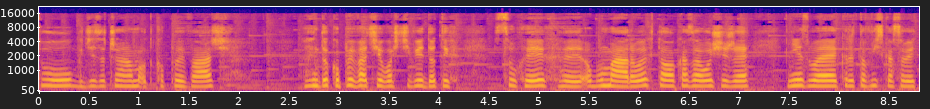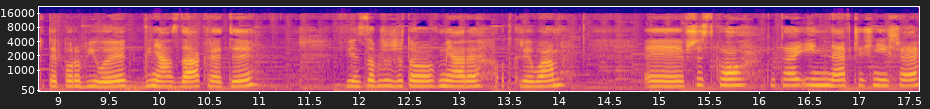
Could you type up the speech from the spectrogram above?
Tu, gdzie zaczęłam odkopywać, dokopywać się właściwie do tych suchych, y, obumarłych, to okazało się, że niezłe kretowiska sobie tutaj porobiły, gniazda, krety. Więc dobrze, że to w miarę odkryłam. E, Wszystko tutaj inne, wcześniejsze,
